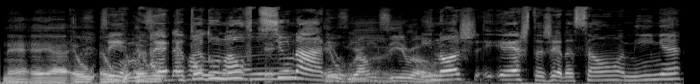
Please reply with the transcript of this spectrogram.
Né? É, é o, é o- Sim, é mas é, é todo um novo um- é dicionário. o ground zero. E nós, esta geração, a minha,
